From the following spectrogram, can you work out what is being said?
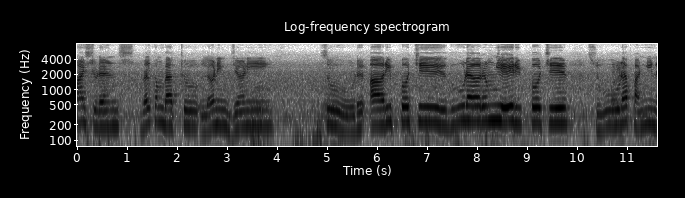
Hi students welcome back to learning journey சூடு ஆறிப்போச்சு கூடாரம் ஏறிப்போச்சு. சூடாக பண்ணின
